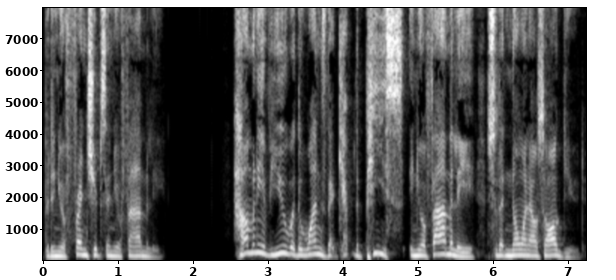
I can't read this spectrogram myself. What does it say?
but in your friendships and your family. How many of you were the ones that kept the peace in your family so that no one else argued?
